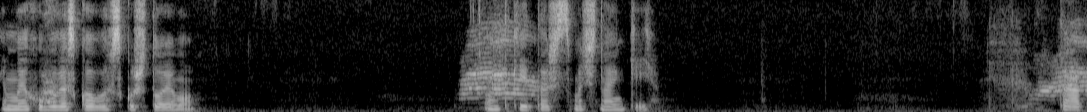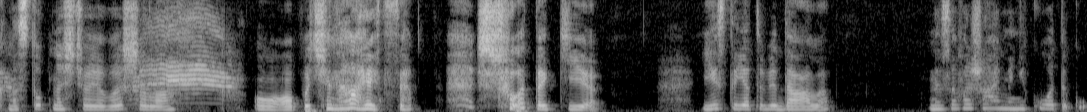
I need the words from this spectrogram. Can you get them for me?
і ми їх обов'язково скуштуємо. Він такий теж смачненький. Так, наступне, що я вишила. О, починається. Що таке? Їсти я тобі дала. Не заважай мені, котику.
